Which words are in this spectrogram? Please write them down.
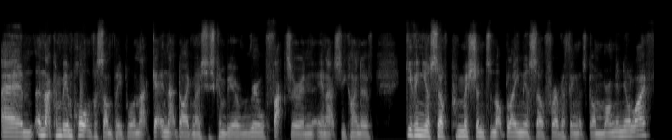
Um, and that can be important for some people, and that getting that diagnosis can be a real factor in in actually kind of giving yourself permission to not blame yourself for everything that's gone wrong in your life.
